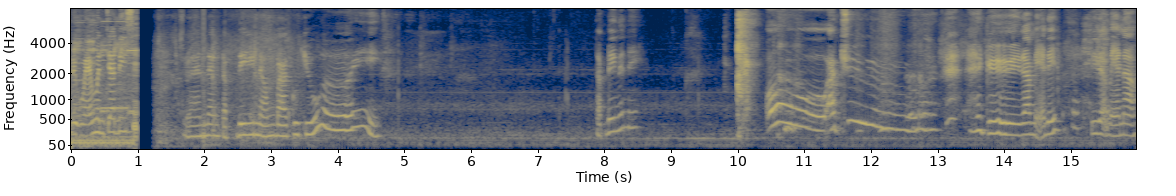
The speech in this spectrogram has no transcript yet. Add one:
Được mẹ mình cho đi xe rồi anh đang tập đi nè ông bà cô chú ơi. Tập đi nữa đi. Ô, à achoo. Cười ra mẹ đi. Đi ra mẹ nào.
